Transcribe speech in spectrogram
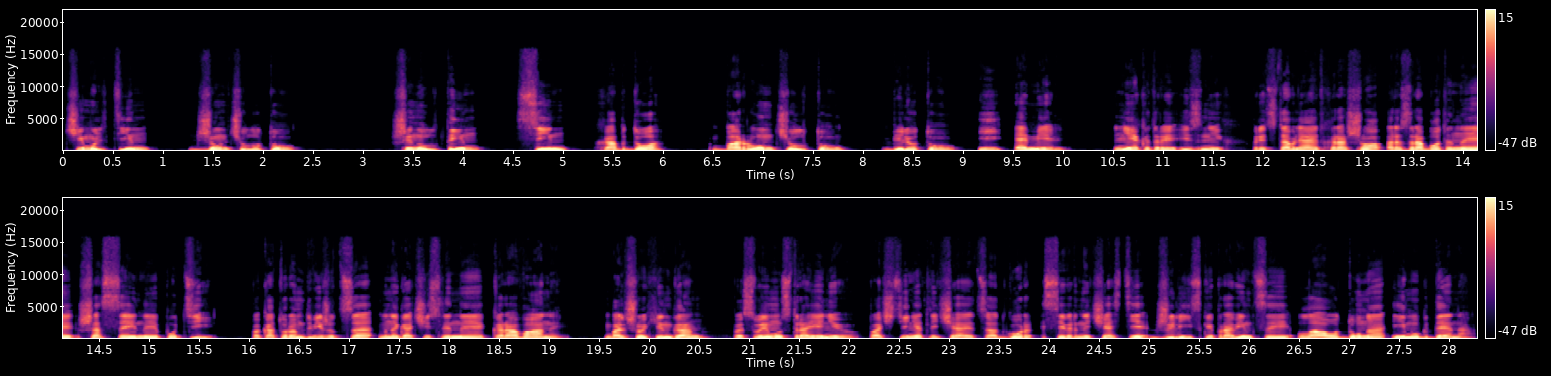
Чимультин, Джунчулуту, Шинултын, Син, Хабдо, Барун-Чулту, Билюту и Эмель. Некоторые из них представляют хорошо разработанные шоссейные пути, по которым движутся многочисленные караваны. Большой Хинган по своему строению почти не отличается от гор северной части джилийской провинции Лао-Дуна и Мукдена.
